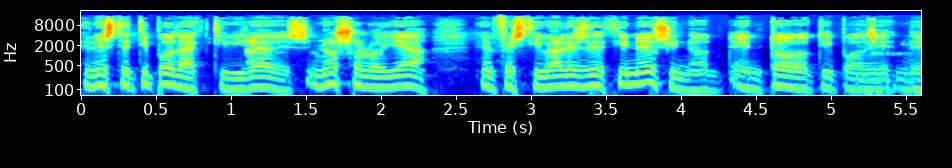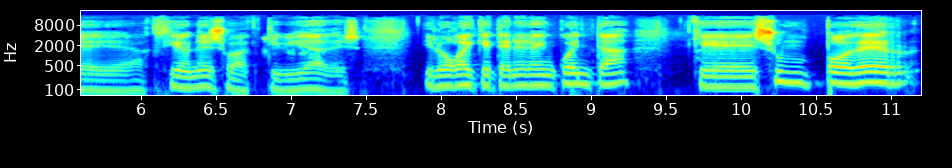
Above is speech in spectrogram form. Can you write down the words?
en este tipo de actividades, no solo ya en festivales de cine, sino en todo tipo de, de acciones o actividades. Y luego hay que tener en cuenta que es un poder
